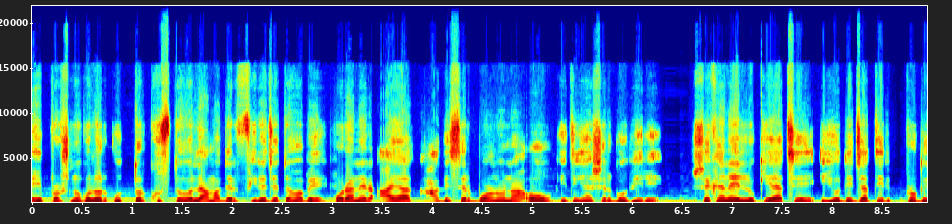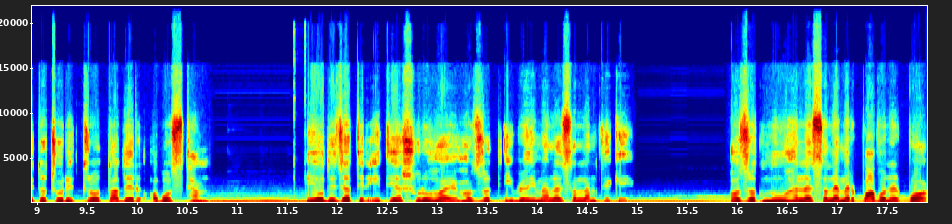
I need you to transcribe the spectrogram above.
এই প্রশ্নগুলোর উত্তর খুঁজতে হলে আমাদের ফিরে যেতে হবে কোরআনের আয়াত, হাদিসের বর্ণনা ও ইতিহাসের গভীরে। সেখানেই লুকিয়ে আছে ইহুদি জাতির প্রকৃত চরিত্র, তাদের অবস্থান। ইহুদি জাতির ইতিহাস শুরু হয় হজরত ইব্রাহিম আলাইসাল্লাম থেকে। হজরত নূহ আলাইসাল্লামের পাবনের পর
